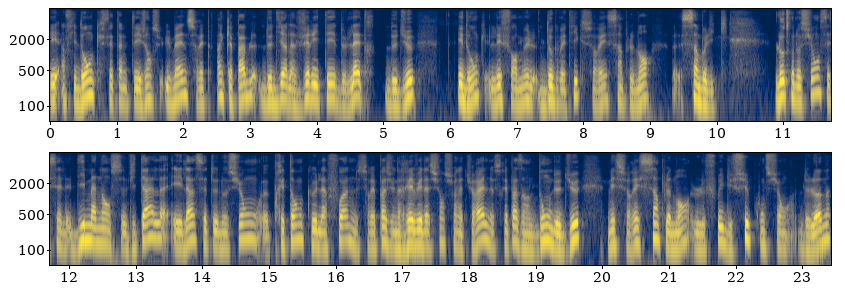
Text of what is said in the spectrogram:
et ainsi donc cette intelligence humaine serait incapable de dire la vérité de l'être de Dieu. Et donc les formules dogmatiques seraient simplement euh, symboliques. L'autre notion, c'est celle d'immanence vitale, et là, cette notion euh, prétend que la foi ne serait pas une révélation surnaturelle, ne serait pas un don de Dieu, mais serait simplement le fruit du subconscient de l'homme,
